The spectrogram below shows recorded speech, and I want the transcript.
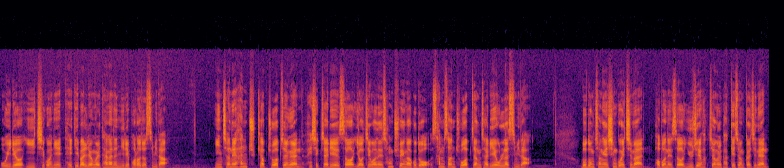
오히려 이 직원이 대기 발령을 당하는 일이 벌어졌습니다. 인천의 한 축협 조합장은 회식 자리에서 여직원을 성추행하고도 삼선 조합장 자리에 올랐습니다. 노동청에 신고했지만 법원에서 유죄 확정을 받기 전까지는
